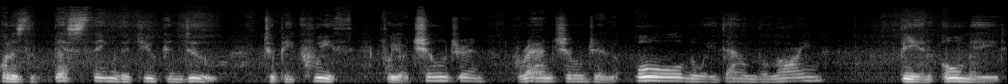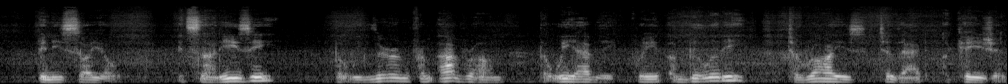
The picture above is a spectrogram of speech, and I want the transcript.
What is the best thing that you can do to bequeath for your children, grandchildren, all the way down the line? Be an omaid binisayon. It's not easy, but we learn from Avraham that we have the great ability to rise to that occasion.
